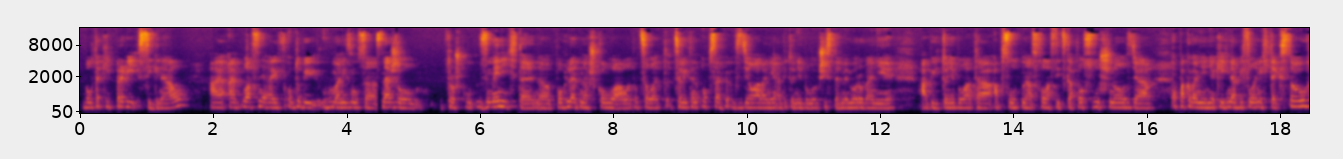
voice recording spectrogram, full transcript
bol taký prvý signál. A, a vlastne aj v období humanizmu sa snažil trošku zmeniť ten e, pohľad na školu alebo celé, celý ten obsah vzdelávania, aby to nebolo čisté memorovanie, aby to nebola tá absolútna scholastická poslušnosť a opakovanie nejakých nabiflených textov,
